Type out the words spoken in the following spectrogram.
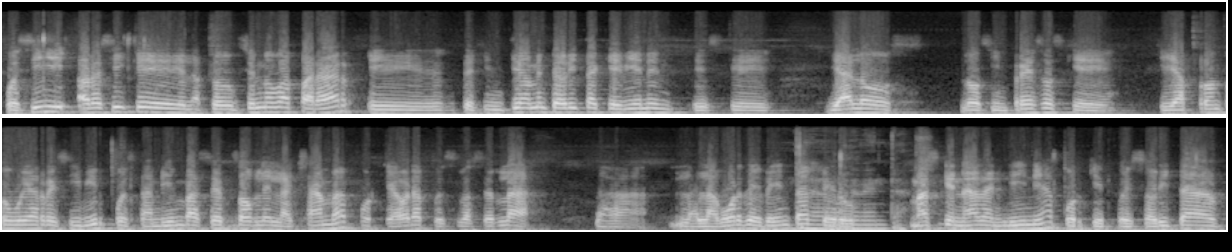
pues sí, ahora sí que la producción no va a parar. Eh, definitivamente ahorita que vienen este, ya los, los impresos que, que ya pronto voy a recibir, pues también va a ser doble la chamba, porque ahora pues va a ser la, la, labor de venta, pero más que nada en línea, porque pues ahorita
